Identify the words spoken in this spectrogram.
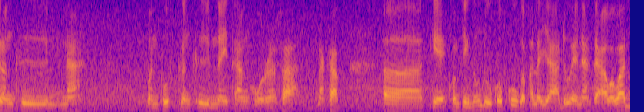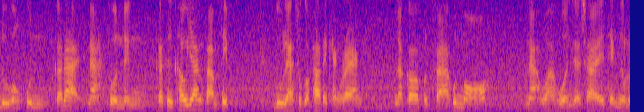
กลางคืนนะวันพุธกลางคืนในทางโหราศาสตร์นะครับเอ่อเกณฑ์ความจริงต้องดูควบคู่กับภรรยาด้วยนะแต่เอาไว้ว่าดูของคุณก็ได้นะส่วนหนึ่งก็คือเข้าย่าง 30 ดูแลสุขภาพให้แข็งแรง แล้วก็ปรึกษาคุณหมอนะว่าควรจะใช้เทคโนโล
